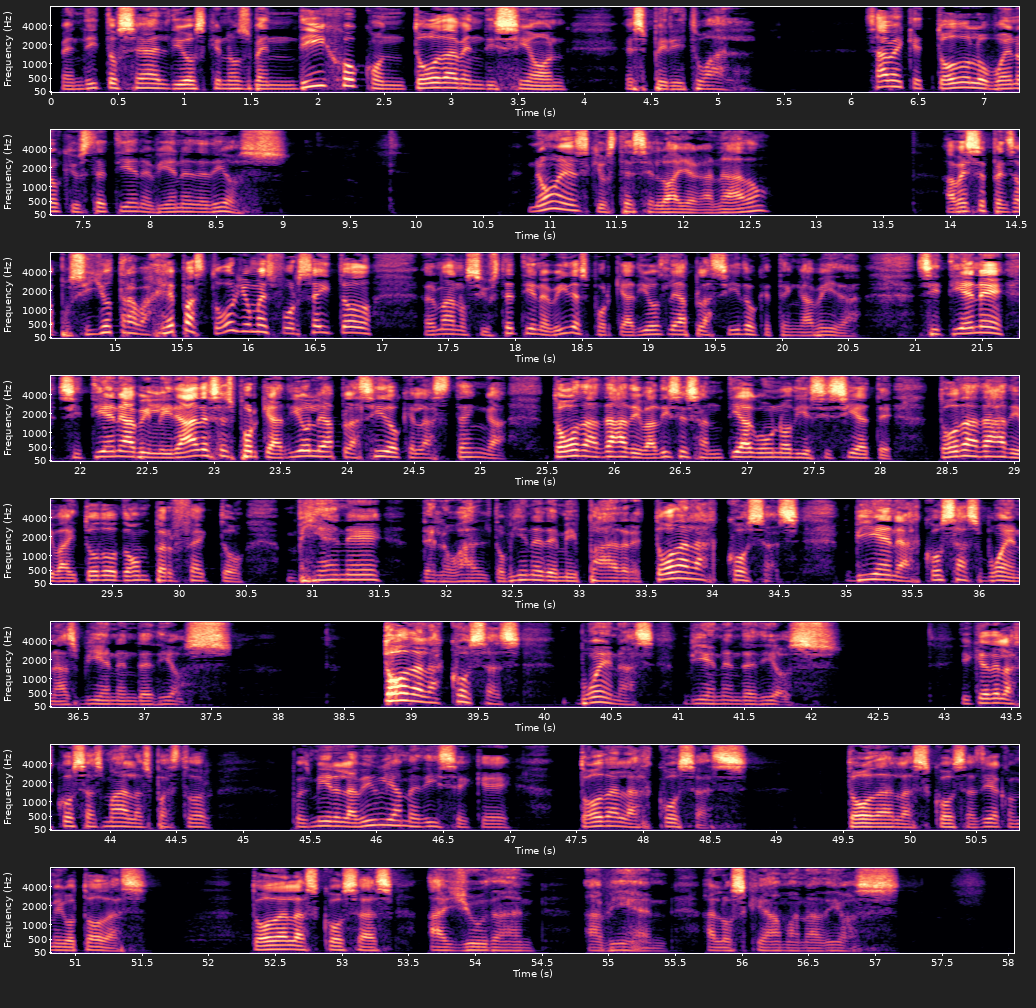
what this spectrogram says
Bendito sea el Dios que nos bendijo con toda bendición espiritual. ¿Sabe que todo lo bueno que usted tiene viene de Dios? no es que usted se lo haya ganado. A veces piensa, pues si yo trabajé, pastor, yo me esforcé y todo. Hermano, si usted tiene vida es porque a Dios le ha placido que tenga vida. Si tiene, si tiene habilidades es porque a Dios le ha placido que las tenga. Toda dádiva, dice Santiago 1.17, toda dádiva y todo don perfecto viene de lo alto, viene de mi Padre. Todas las cosas, vienen, las cosas buenas vienen de Dios. Todas las cosas buenas vienen de Dios. ¿Y qué de las cosas malas, pastor? Pues mire, la Biblia me dice que todas las cosas, todas las cosas, diga conmigo todas, todas las cosas ayudan a bien a los que aman a Dios.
